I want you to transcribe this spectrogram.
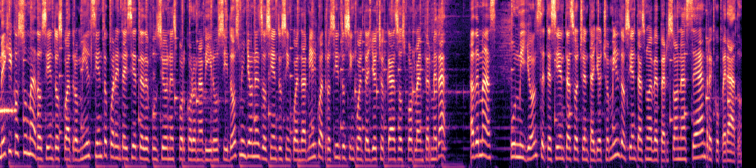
México suma 204.147 defunciones por coronavirus y 2.250.458 casos por la enfermedad. Además, 1.788.209 personas se han recuperado.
